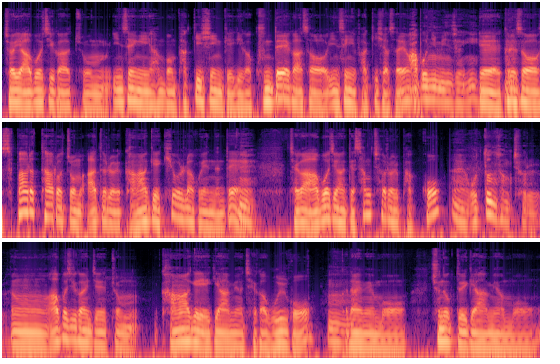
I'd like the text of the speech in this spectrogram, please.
저희 아버지가 좀 인생이 한번 바뀌신 계기가 군대에 가서 인생이 바뀌셔서요. 아버님 인생이? 예, 그래서 네. 스파르타로 좀 아들을 강하게 키우려고 했는데 네. 제가 아버지한테 상처를 받고 네, 어떤 상처를? 어, 아버지가 이제 좀 강하게 얘기하면 제가 울고 음. 그다음에 뭐 주눅 들게 하면 뭐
